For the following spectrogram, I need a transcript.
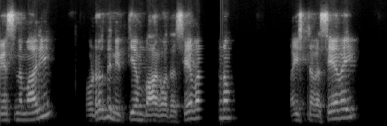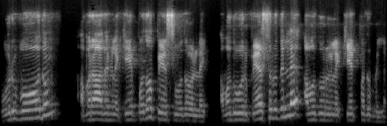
பேசின மாதிரி தொடர்ந்து நித்தியம் பாகவத சேவனம் வைஷ்ணவ சேவை ஒருபோதும் அபராதங்களை கேட்பதோ பேசுவதோ இல்லை. அவதூறு பேசுறதில்லை அவதூறுகளை கேட்பதும் இல்லை.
